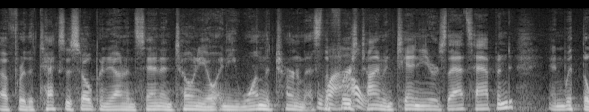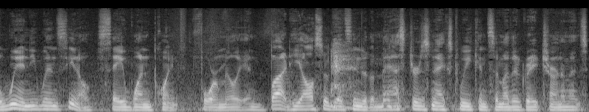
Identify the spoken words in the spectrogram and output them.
uh, for the Texas Open down in San Antonio, and he won the tournament. It's wow. the first time in 10 years that's happened. And with the win, he wins, you know, say 1.4 million. But he also gets into the Masters next week and some other great tournaments,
